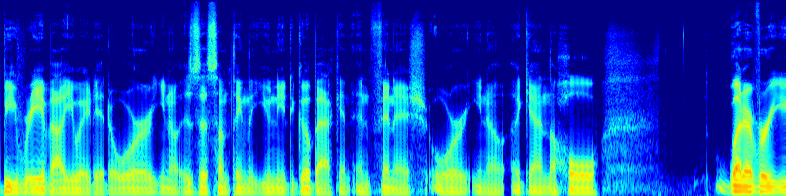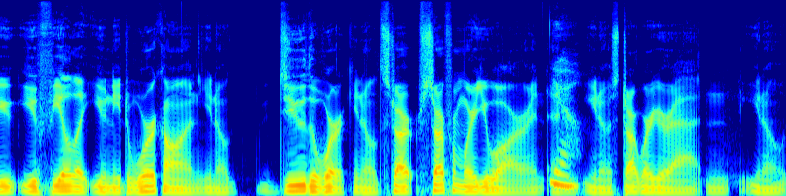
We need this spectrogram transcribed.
be reevaluated or, you know, is this something that you need to go back and, and finish or, you know, again the whole whatever you you feel that you need to work on, you know, do the work you know start start from where you are and, and Yeah. you know start where you're at and you know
